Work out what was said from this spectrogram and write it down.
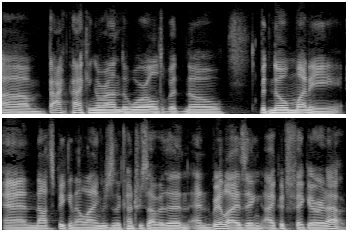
um, backpacking around the world with no with no money and not speaking the language of the countries I was in, and realizing I could figure it out.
